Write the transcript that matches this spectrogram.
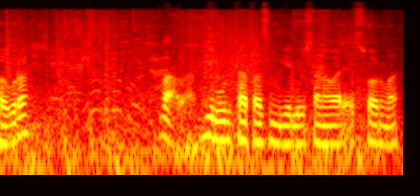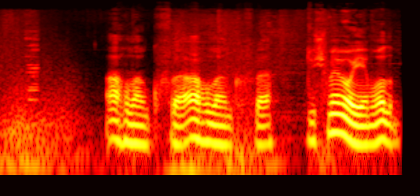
Kagura. Vallahi bir ulti atasım geliyor sana var ya sorma. Ah ulan kufra ah ulan kufra. Düşmem o yem oğlum.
